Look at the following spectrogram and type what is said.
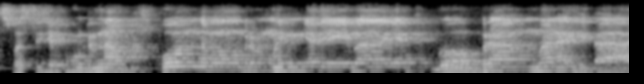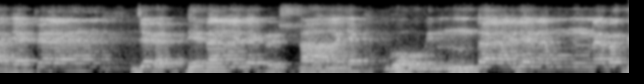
స్వస్తి చెప్పుకుంటున్నాం. ఓం నమో బ్రహ్మణ్య దేవాయ గోబ్రాహ్మణ హితాయ జగద్ధితాయ కృష్ణాయ గోవిందాయ నమో నమః.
